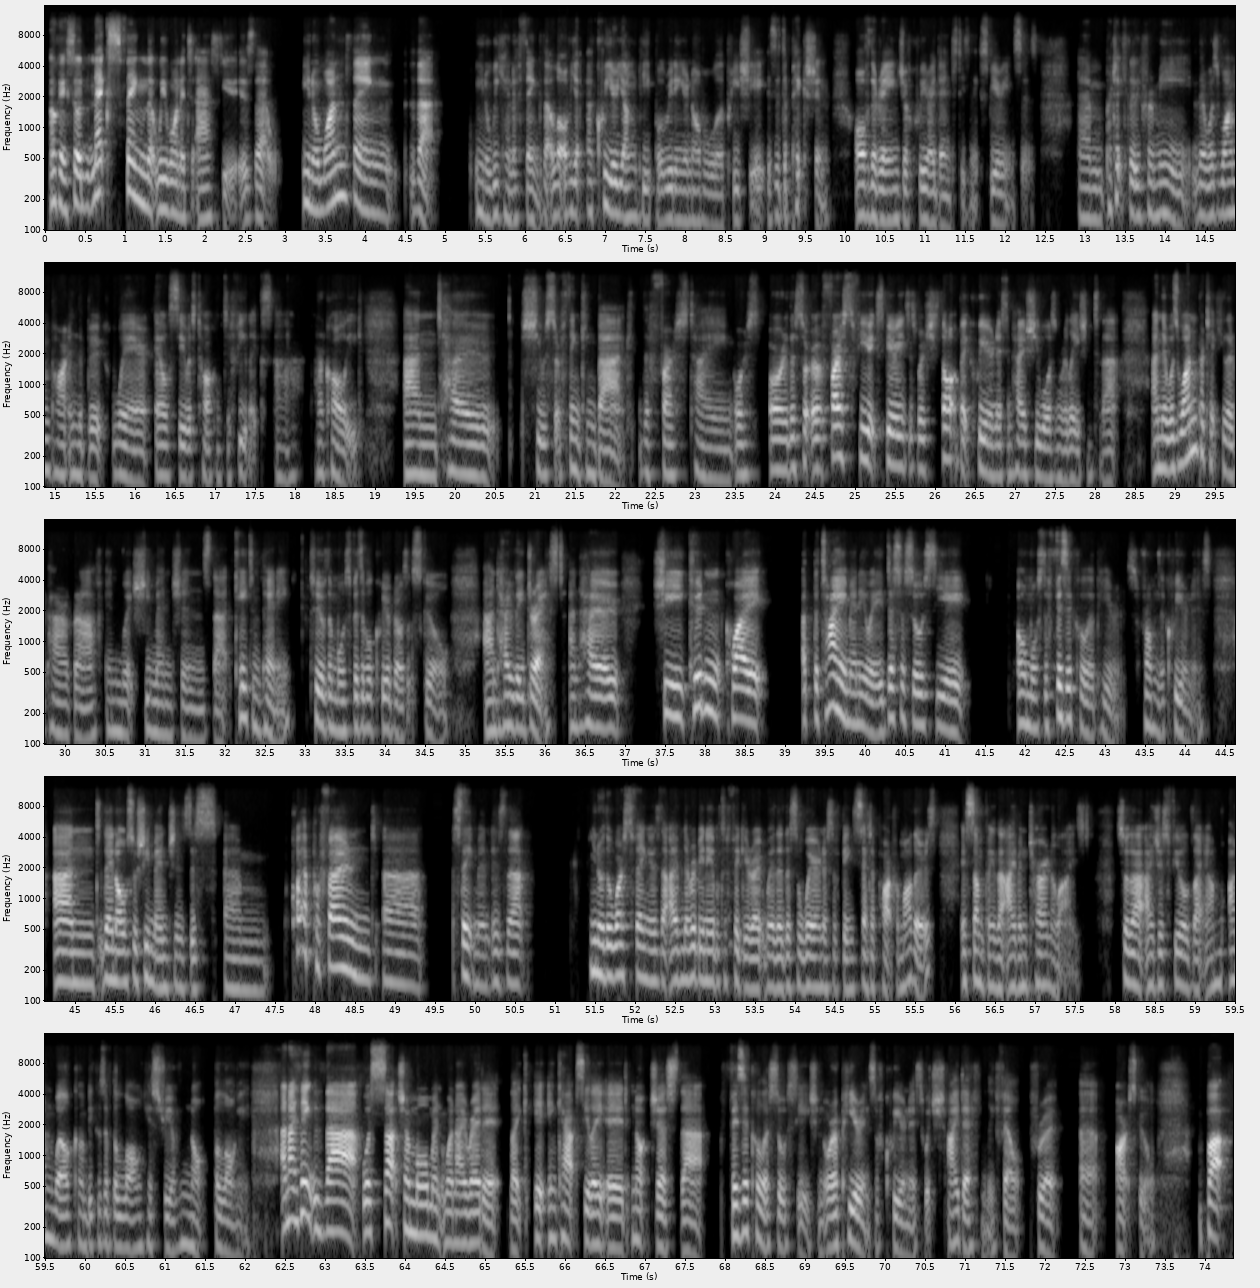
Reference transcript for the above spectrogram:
Okay, so next thing that we wanted to ask you is that you know one thing that you know we kind of think that a lot of y- uh, queer young people reading your novel will appreciate is a depiction of the range of queer identities and experiences. Um, particularly for me, there was one part in the book where Elsie was talking to Felix, uh, her colleague, and how she was sort of thinking back the first time or or the sort of first few experiences where she thought about queerness and how she was in relation to that. And there was one particular paragraph in which she mentions that Kate and Penny, two of the most visible queer girls at school, and how they dressed and how she couldn't quite, at the time anyway, disassociate almost the physical appearance from the queerness. And then also she mentions this um, quite a profound uh, statement is that you know the worst thing is that i've never been able to figure out whether this awareness of being set apart from others is something that i've internalized so that i just feel like i'm unwelcome because of the long history of not belonging and i think that was such a moment when i read it like it encapsulated not just that physical association or appearance of queerness which i definitely felt throughout uh, art school but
